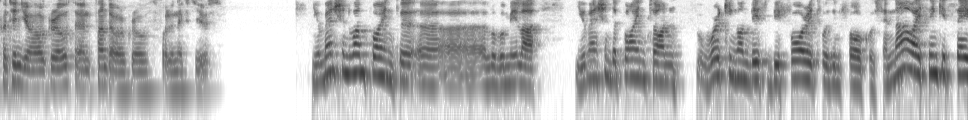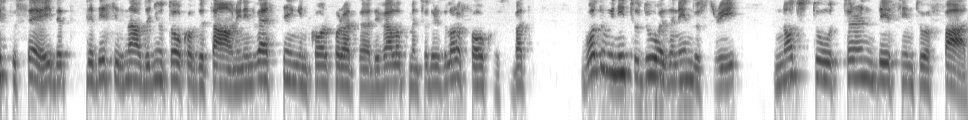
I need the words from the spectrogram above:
continue our growth and fund our growth for the next years. You mentioned one point, uh, uh, Lubomila. You mentioned the point on working on this before it was in focus. And now I think it's safe to say that, that this is now the new talk of the town in investing in corporate uh, development. So there's a lot of focus. But what do we need to do as an industry not to turn this into a fad,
